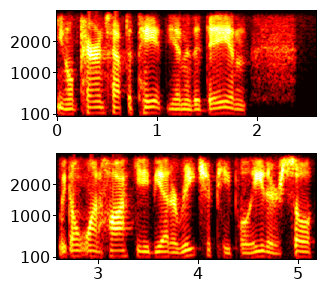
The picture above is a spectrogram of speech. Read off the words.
you know, parents have to pay at the end of the day, and we don't want hockey to be out of reach of people either. So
